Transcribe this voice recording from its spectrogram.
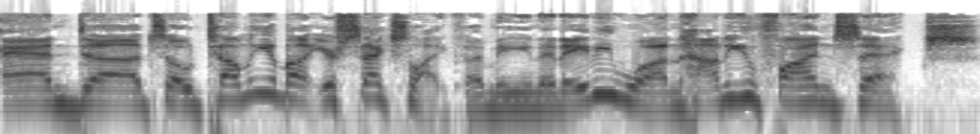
And uh, so tell me about your sex life. I mean, at 81, how do you find sex?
